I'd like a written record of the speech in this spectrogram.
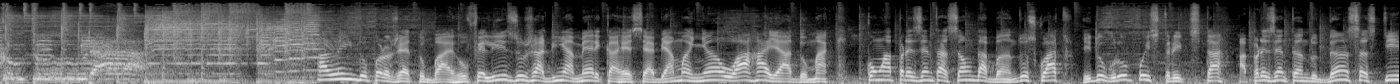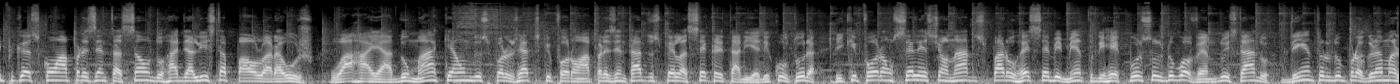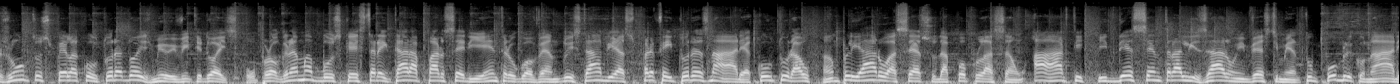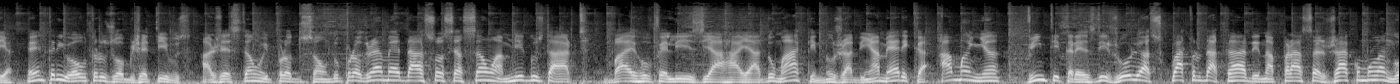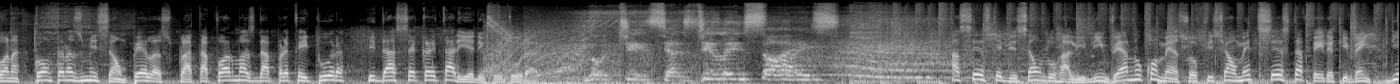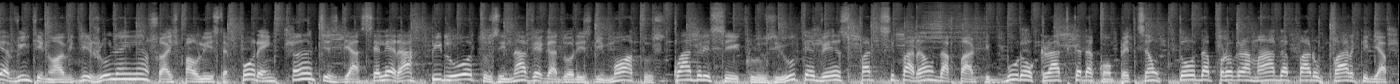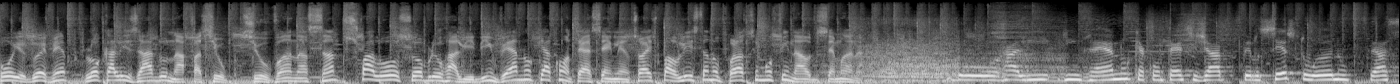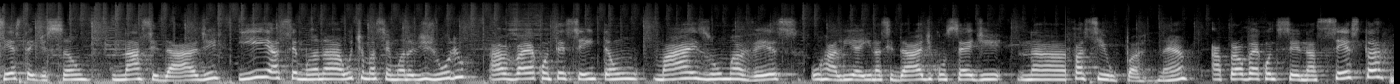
Cultura. Além do projeto Bairro Feliz, o Jardim América recebe amanhã o Arraiado Mac com a apresentação da banda Os Quatro e do grupo Street Star, apresentando danças típicas com a apresentação do radialista Paulo Araújo. O Arraiá do Mac é um dos projetos que foram apresentados pela Secretaria de Cultura e que foram selecionados para o recebimento de recursos do governo do estado dentro do programa Juntos pela Cultura 2022. O programa busca estreitar a parceria entre o governo do estado e as prefeituras na área cultural, ampliar o acesso da população à arte e descentralizar o investimento público na área, entre outros objetivos. A gestão e produção do programa é da Associação Amigos da Arte. Bairro Feliz e Arraiá do Mac, no Jardim América, amanhã, 23 de julho, às 4 da tarde, na Praça Jacomo Langona, com transmissão pelas plataformas da Prefeitura e da Secretaria de Cultura. Notícias de Lençóis. A sexta edição do Rally de Inverno começa oficialmente sexta-feira que vem, dia 29 de julho, em Lençóis Paulista. Porém, antes de acelerar, pilotos e navegadores de motos, quadriciclos e UTVs participarão da parte burocrática da competição, toda programada para o parque de apoio do evento localizado na Facil. Silvana Santos falou sobre o Rally de Inverno que acontece em Lençóis Paulista no próximo final de semana do Rally de Inverno, que acontece já pelo sexto ano, a sexta edição na cidade. E a semana, a última semana de julho, vai acontecer então mais uma vez o rally aí na cidade, com sede na Facilpa, né? A prova vai acontecer na sexta,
